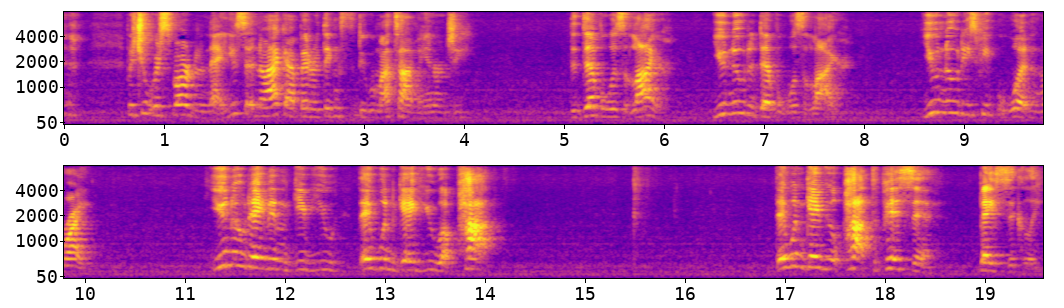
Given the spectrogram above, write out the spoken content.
but you were smarter than that. You said, no, I got better things to do with my time and energy. The devil was a liar. You knew the devil was a liar. You knew these people wasn't right. You knew they didn't give you, they wouldn't give you a pot. They wouldn't give you a pot to piss in, basically.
